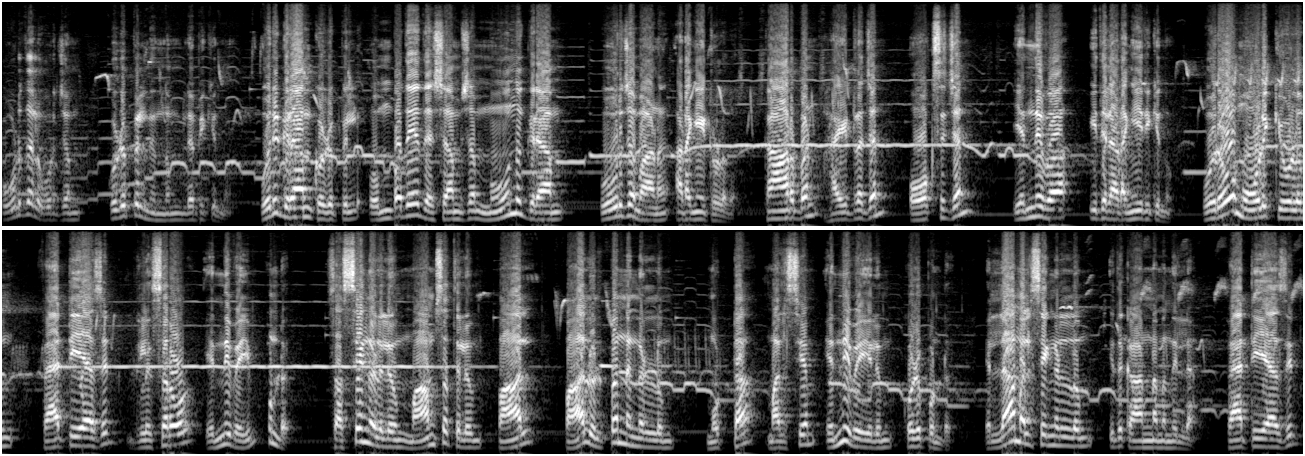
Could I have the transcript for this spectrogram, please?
കൂടുതൽ ഊർജം കൊഴുപ്പിൽ നിന്നും ലഭിക്കുന്നു. ഒരു ഗ്രാം കൊഴുപ്പിൽ ഒമ്പത് ദശാംശം മൂന്ന് ഗ്രാം ഊർജമാണ് അടങ്ങിയിട്ടുള്ളത്. കാർബൺ ഹൈഡ്രജൻ ഓക്സിജൻ എന്നിവ ഇതിൽ അടങ്ങിയിരിക്കുന്നു. ഓരോ മോളിക്യൂളും ഫാറ്റി ആസിഡ് ഗ്ലിസറോൾ എന്നിവയും ഉണ്ട്. സസ്യങ്ങളിലും മാംസത്തിലും പാൽ പാൽ ഉൽപ്പന്നങ്ങളിലും മുട്ട മത്സ്യം എന്നിവയിലും കൊഴുപ്പുണ്ട്. എല്ലാ മത്സ്യങ്ങളിലും ഇത് കാണണമെന്നില്ല. ഫാറ്റി ആസിഡ്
